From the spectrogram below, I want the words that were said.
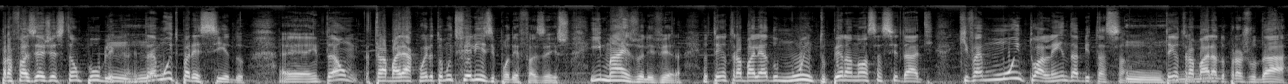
para fazer a gestão pública. Então é muito parecido. É, então, trabalhar com ele, eu estou muito feliz de poder fazer isso. E mais, Oliveira, eu tenho trabalhado muito pela nossa cidade, que vai muito além da habitação. Tenho trabalhado para ajudar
